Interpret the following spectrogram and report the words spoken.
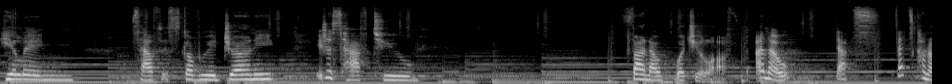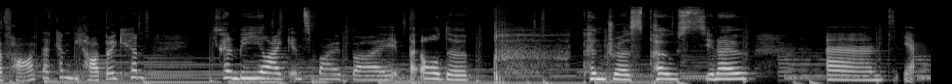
healing self-discovery journey you just have to find out what you love. I know that's that's kind of hard. That can be hard but you can you can be like inspired by by all the pinterest posts you know? And yeah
